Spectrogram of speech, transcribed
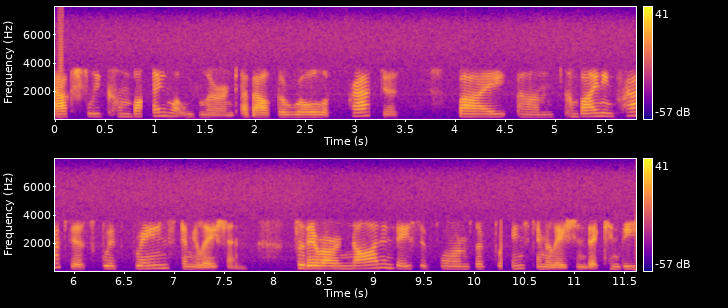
actually combine what we've learned about the role of practice by um, combining practice with brain stimulation. So there are non-invasive forms of brain stimulation that can be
